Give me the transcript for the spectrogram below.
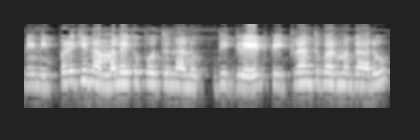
నేను ఇప్పటికీ నమ్మలేకపోతున్నాను. ది గ్రేట్ విక్రాంత్ వర్మ గారు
